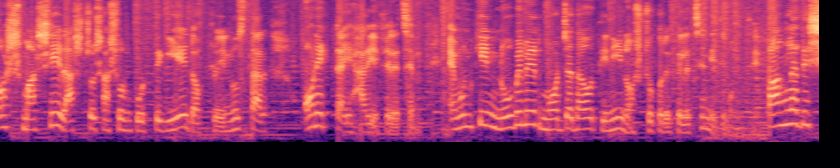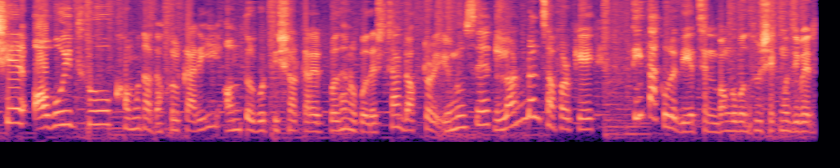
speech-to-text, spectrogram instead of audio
দশ মাসে রাষ্ট্র শাসন করতে গিয়ে ডক্টর ইনুস তার অনেকটাই হারিয়ে ফেলেছেন। এমনকি নোবেলের মর্যাদাও তিনি নষ্ট করে ফেলেছেন ইতিমধ্যে। বাংলাদেশের অবৈধ ক্ষমতা দখলকারী অন্তর্বর্তী সরকারের প্রধান উপদেষ্টা ডক্টর ইউনুসের লন্ডন সফরকে তিতা করে দিয়েছেন বঙ্গবন্ধু শেখ মুজিবের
